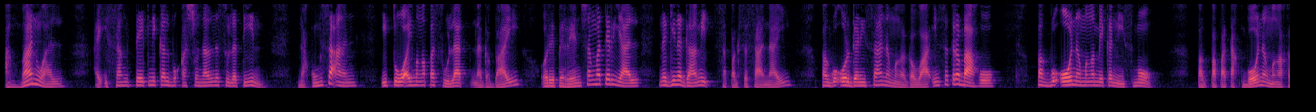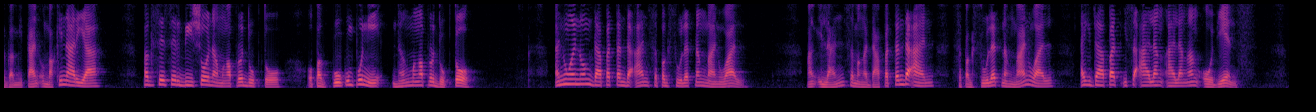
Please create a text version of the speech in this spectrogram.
Ang manual ay isang technical vocational na sulatin na kung saan ito ay mga pasulat na gabay o referensyang material na ginagamit sa pagsasanay, pag-oorganisa ng mga gawain sa trabaho, pagbuo ng mga mekanismo, pagpapatakbo ng mga kagamitan o makinarya, pagseserbisyo ng mga produkto o pagkukumpuni ng mga produkto. Ano-ano ang dapat tandaan sa pagsulat ng manual? Ang ilan sa mga dapat tandaan sa pagsulat ng manual ay dapat isaalang-alang ang audience.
